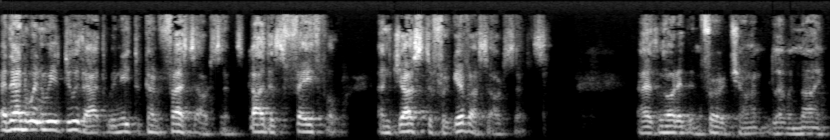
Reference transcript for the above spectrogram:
And then when we do that, we need to confess our sins. God is faithful and just to forgive us our sins, as noted in 1 John 11 9.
